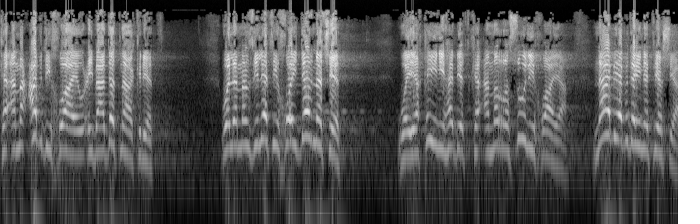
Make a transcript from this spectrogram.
کە ئەمە عەبدی خوایە و عیبادەت ناکرێت و لە مەنزیلەتی خۆی دەرنەچێت و یەقینی هەبێت کە ئەمە ڕسوولی خوایە نابێ بدەینە پێشە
